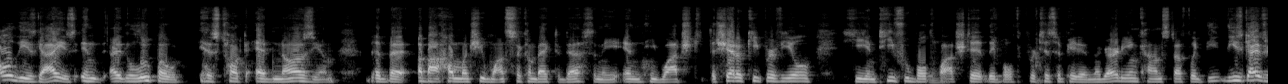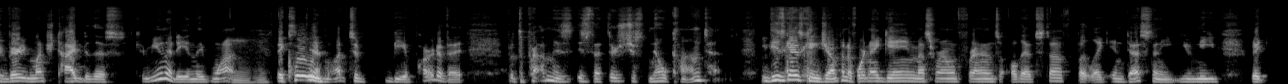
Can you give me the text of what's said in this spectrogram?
all of these guys in uh, Lupo has talked ad nauseum about, about how much he wants to come back to Destiny, and he watched the Shadowkeep reveal. He and Tfue both Mhm. watched it. They both participated in the Guardian Con stuff. Like the, these guys are very much tied to this community, and they want Mhm. they clearly Yeah. want to be a part of it. But the problem is is that there's just no content. Like, these guys can jump in a Fortnite game, mess around with friends, all that stuff. But like in Destiny, you need like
